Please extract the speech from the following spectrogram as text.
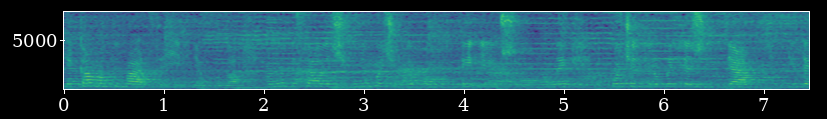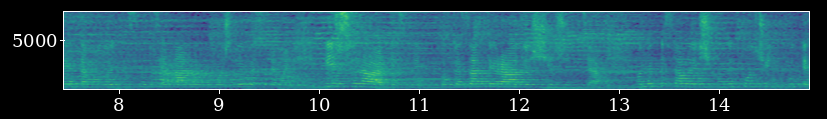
Яка мотивація їхня була? Вони писали, що вони хочуть допомогти іншому, вони хочуть зробити життя дітей та молоді з національними можливостями більш радісним, показати радощі життя. Вони писали, що вони хочуть бути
